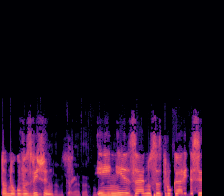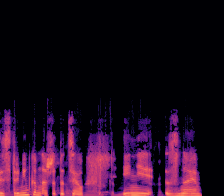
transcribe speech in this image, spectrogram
Той е много възвишен. И ние заедно с другарите се стремим към нашата цел. И ние знаем,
